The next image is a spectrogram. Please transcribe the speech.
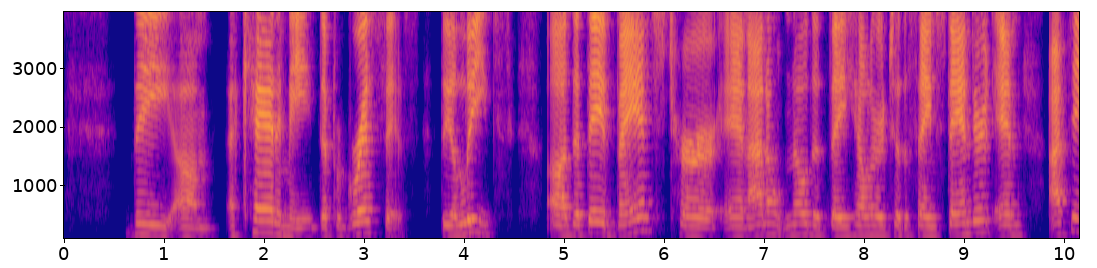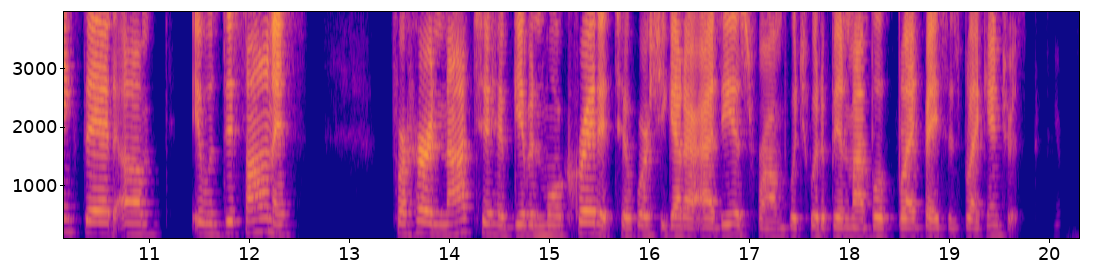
the um, academy, the progressives, the elites, uh, that they advanced her, and I don't know that they held her to the same standard. And I think that um, it was dishonest for her not to have given more credit to where she got her ideas from, which would have been my book, Black Faces, Black Interest.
